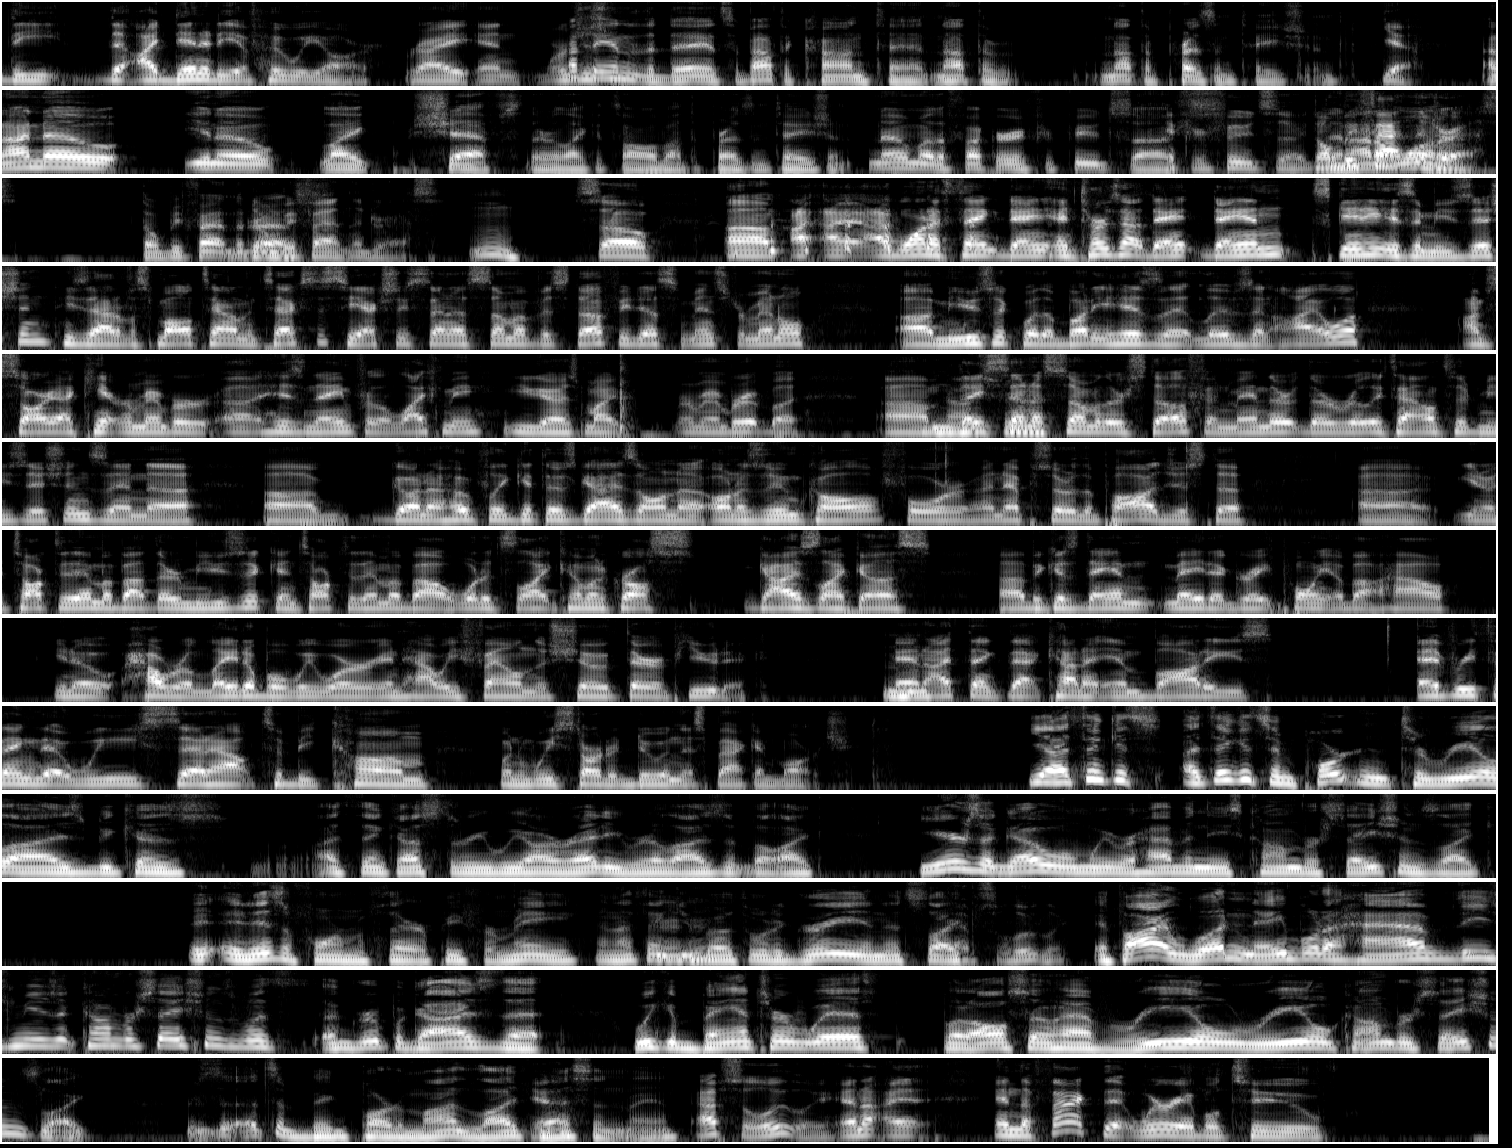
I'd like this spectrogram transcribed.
the the identity of who we are right and we're At just the end of the day, it's about the content, not the not the presentation. yeah And I know, you know, like chefs, they're like it's all about the presentation. No, motherfucker, if your food sucks, if your food sucks don't be I fat don't in the want it. dress don't be fat in the dress. Don't be fat in the dress. So um, I, I, I want to thank Dan. And it turns out Dan, Dan Skinny is a musician. He's out of a small town in Texas. He actually sent us some of his stuff. He does some instrumental uh, music with a buddy of his that lives in Iowa. I'm sorry I can't remember uh, his name for the life of me. You guys might remember it, but um, they sent us some of their stuff, and man, they're they're really talented musicians, and uh, uh, gonna hopefully get those guys on a, on a Zoom call for an episode of the pod just to uh, you know, talk to them about their music and talk to them about what it's like coming across guys like us. Uh, because Dan made a great point about how, you know, how relatable we were and how he found the show therapeutic. And I think that kind of embodies everything that we set out to become when we started doing this back in March. Yeah, I think it's I think it's important to realize because I think us three we already realized it, but like years ago when we were having these conversations, like it, it is a form of therapy for me, and I think you mm-hmm. both would agree. And it's like Absolutely. if I wasn't able to have these music conversations with a group of guys that we could banter with, but also have real, real conversations, like that's a big part of my life Yeah. missing, man. Absolutely. And I and the fact that we're able to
